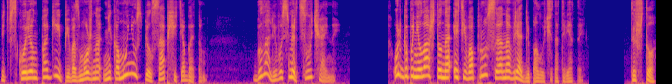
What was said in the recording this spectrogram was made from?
Ведь вскоре он погиб и, возможно, никому не успел сообщить об этом. Была ли его смерть случайной? Ольга поняла, что на эти вопросы она вряд ли получит ответы. «Ты что?»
